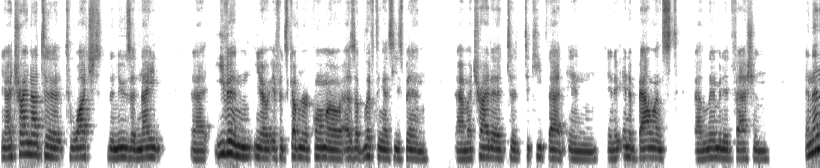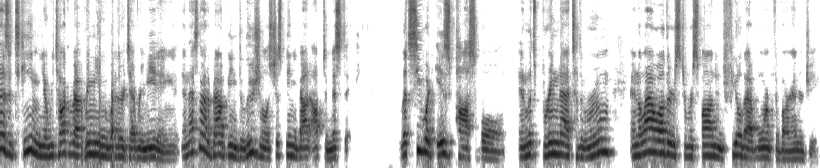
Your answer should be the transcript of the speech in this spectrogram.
You know, I try not to to watch the news at night, uh, even you know if it's Governor Cuomo, as uplifting as he's been. Um, I try to, to to keep that in in a, in a balanced, uh, limited fashion. And then as a team, you know, we talk about bringing the weather to every meeting, and that's not about being delusional. It's just being about optimistic. Let's see what is possible and let's bring that to the room and allow others to respond and feel that warmth of our energy.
